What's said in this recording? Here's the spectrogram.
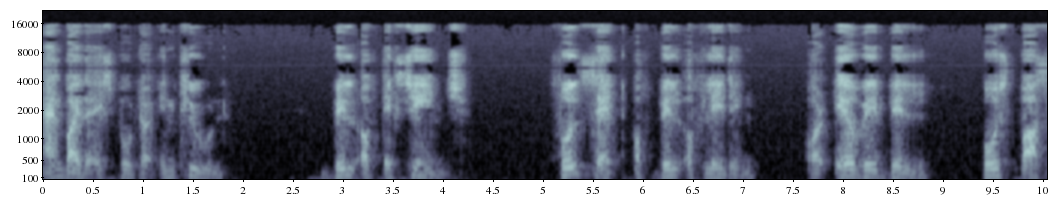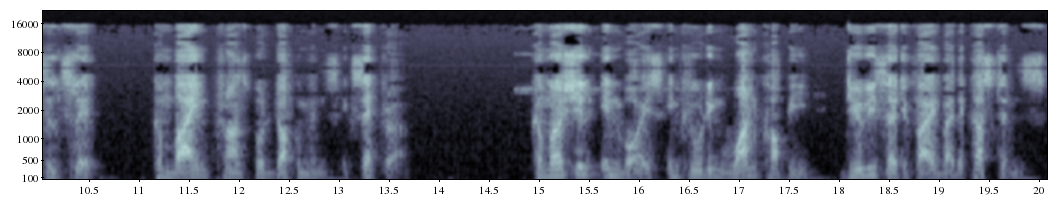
and by the exporter include Bill of Exchange, full set of Bill of Lading or Airway Bill, Post Parcel Slip, combined transport documents, etc. Commercial invoice including one copy duly certified by the customs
